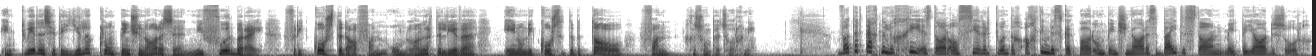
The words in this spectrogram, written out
en tweedens het 'n hele klomp pensionaarsse nie voorberei vir die koste daarvan om langer te lewe en om die koste te betaal van gesondheidsorg nie. Watter tegnologie is daar al sedert 2018 beskikbaar om pensionaarsse by te staan met bejaardesorg?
